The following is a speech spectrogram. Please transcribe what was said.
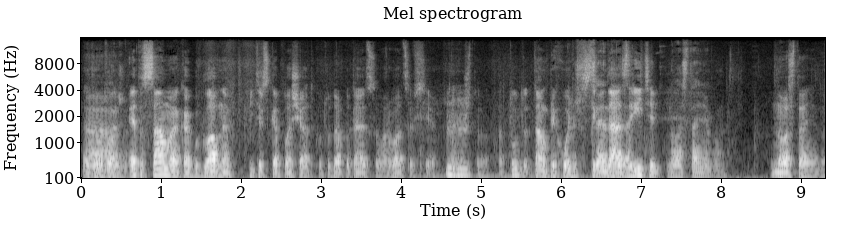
это вот А, же. Это самая, как бы, главная питерская площадка. Туда пытаются ворваться все. Потому Мгм. что оттуда, там приходит В всегда центре, да? зритель На восстание, по-моему. на восстание, да.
